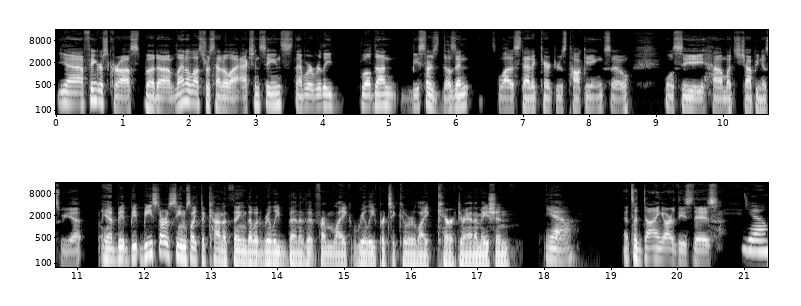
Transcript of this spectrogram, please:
Yeah, fingers crossed. But um, Land of Lustrous had a lot of action scenes that were really well done. Beastars doesn't. It's a lot of static characters talking, so we'll see how much choppiness we get. Yeah, B- B- Beastars seems like the kind of thing that would really benefit from like really particular like character animation. Yeah. It's a dying art these days. Yeah.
